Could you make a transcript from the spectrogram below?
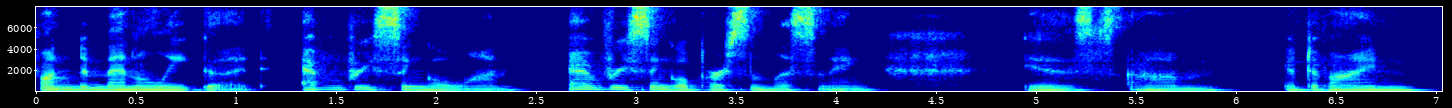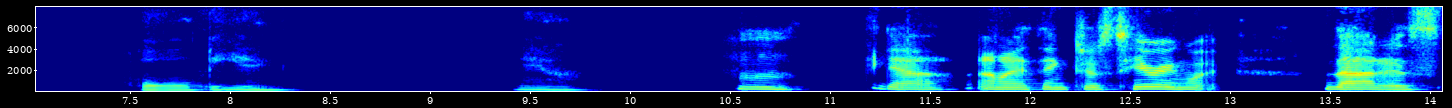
fundamentally good. Every single one, every single person listening is um, a divine whole being. Yeah. Hmm. Yeah. And I think just hearing what that is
